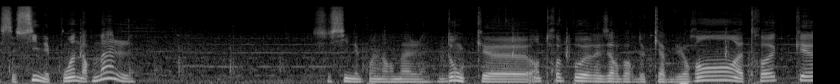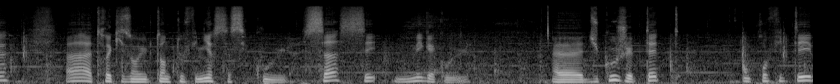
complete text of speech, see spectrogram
Ceci n'est point normal. Ceci n'est point normal. Donc, euh, entrepôt et réservoir de carburant, à truck. Ah, à truck, ils ont eu le temps de tout finir, ça c'est cool. Ça, c'est méga cool. Euh, du coup, je vais peut-être en profiter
